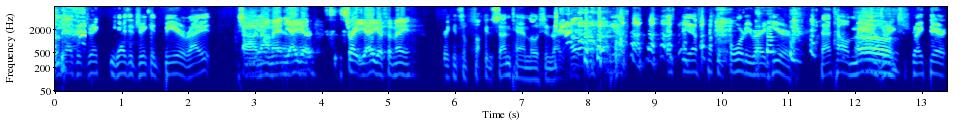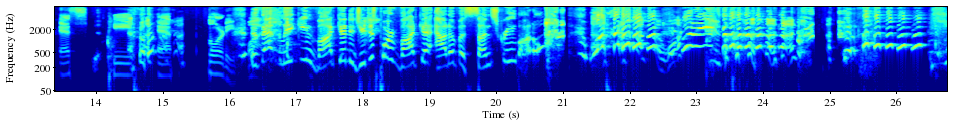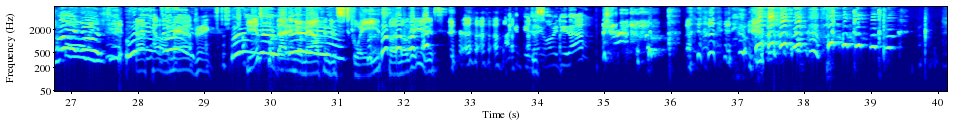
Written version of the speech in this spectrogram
You guys are drink. You guys are drinking beer, right? uh, Yeah, nah, man, yeah. Jaeger, straight Jaeger for me. Drinking some fucking suntan lotion right here. SPF fucking 40 right here. That's how a man Oh. drinks right there. SPF 40. Is that leaking vodka? Did you just pour vodka out of a sunscreen bottle? What? what? Holy shit! That's how a man drinks. You just put that in your mouth and just squeeze, but not you just. I can do that. You want me to do that?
